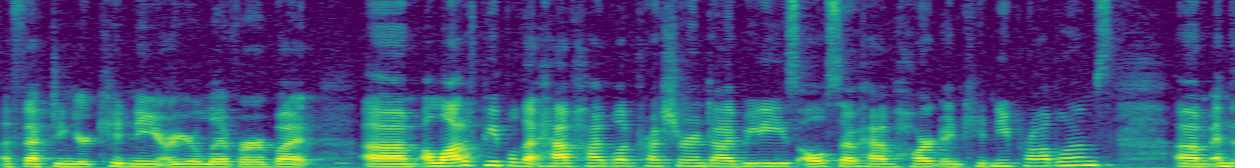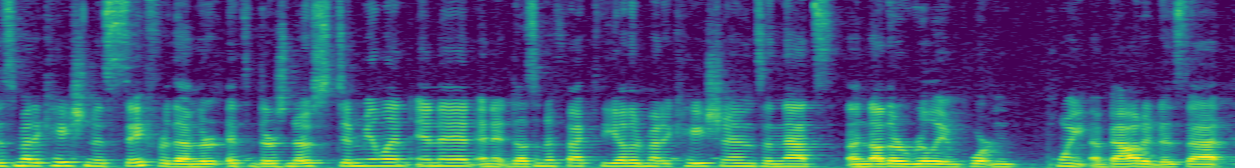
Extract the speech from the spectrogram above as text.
affecting your kidney or your liver. But um, a lot of people that have high blood pressure and diabetes also have heart and kidney problems. Um, and this medication is safe for them. There, there's no stimulant in it, and it doesn't affect the other medications. And that's another really important point about it is that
